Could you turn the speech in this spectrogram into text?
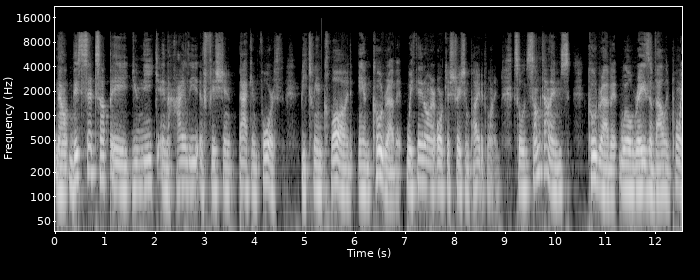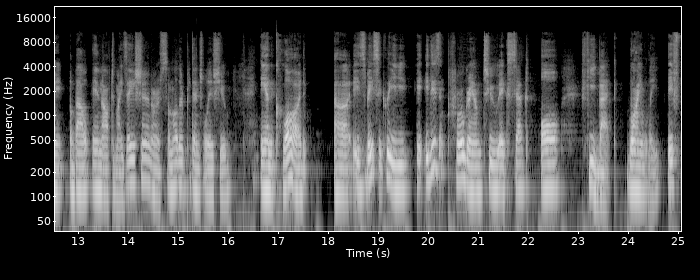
Now, this sets up a unique and highly efficient back and forth between Claude and CodeRabbit within our orchestration pipeline. So sometimes CodeRabbit will raise a valid point about an optimization or some other potential issue. And Claude uh, is basically, it, it isn't programmed to accept all feedback blindly. If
